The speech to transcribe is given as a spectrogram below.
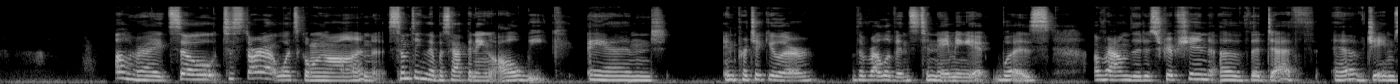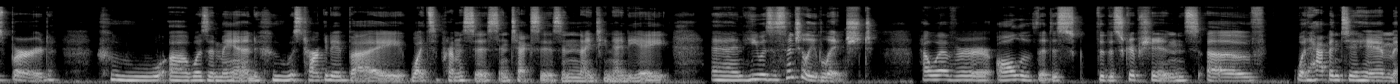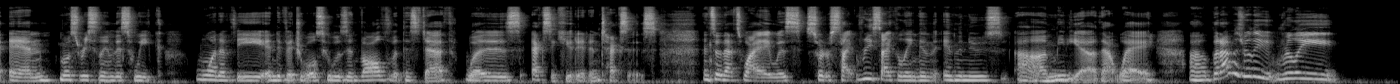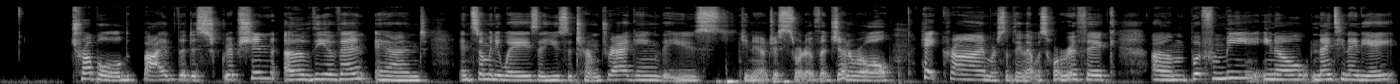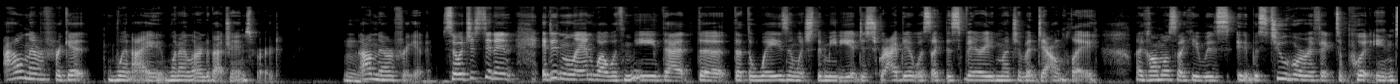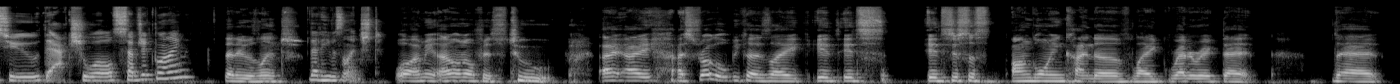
All right. So, to start out, what's going on, something that was happening all week, and in particular, the relevance to naming it was around the description of the death of James Byrd, who uh, was a man who was targeted by white supremacists in Texas in 1998. And he was essentially lynched. However, all of the, des- the descriptions of what happened to him, and most recently this week, one of the individuals who was involved with his death was executed in Texas. And so that's why it was sort of cy- recycling in, in the news uh, media that way. Uh, but I was really, really troubled by the description of the event. And in so many ways they use the term dragging. They use you know just sort of a general hate crime or something that was horrific. Um, but for me you know 1998 i'll never forget when i when i learned about james byrd Mm. I'll never forget it. So it just didn't it didn't land well with me that the that the ways in which the media described it was like this very much of a downplay. Like almost like it was it was too horrific to put into the actual subject line That he was lynched. that he was lynched. Well, I mean, I don't know if it's too. I I, I struggle because like it, it's it's just this ongoing kind of like rhetoric that that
